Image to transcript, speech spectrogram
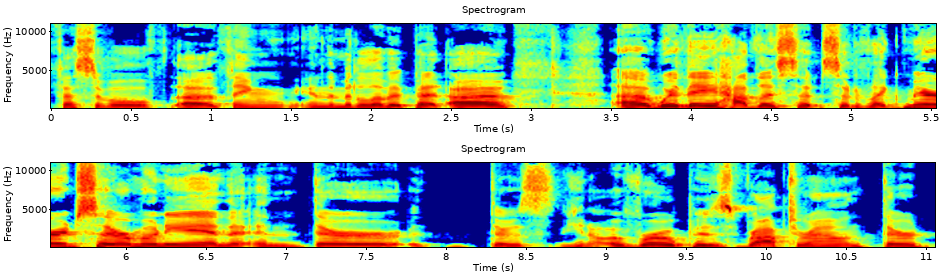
festival uh thing in the middle of it but uh uh, where they have this sort of like marriage ceremony, and the, and there there's you know a rope is wrapped around their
